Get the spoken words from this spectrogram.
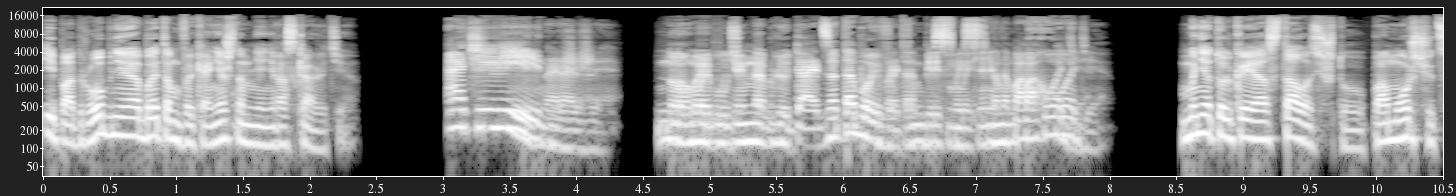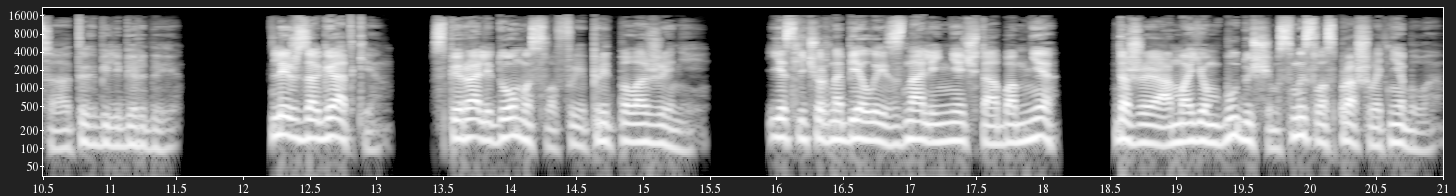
«И подробнее об этом вы, конечно, мне не расскажете». «Очевидно же», но мы будем наблюдать за тобой в этом бессмысленном походе. Мне только и осталось, что поморщиться от их белиберды. Лишь загадки, спирали домыслов и предположений. Если черно-белые знали нечто обо мне, даже о моем будущем смысла спрашивать не было.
